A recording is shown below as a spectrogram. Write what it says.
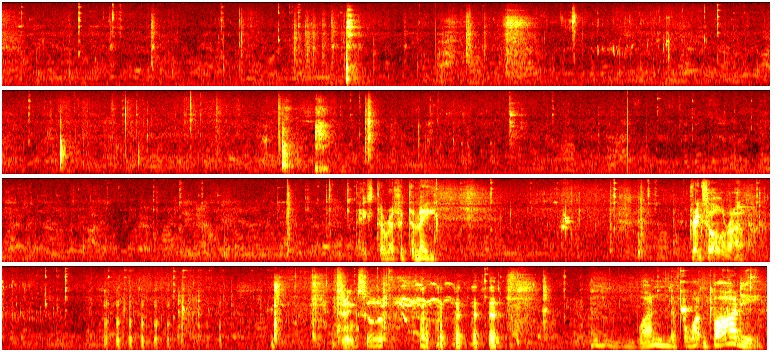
Terrific to me. Drinks all around. Drink soda. Wonderful. What body.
